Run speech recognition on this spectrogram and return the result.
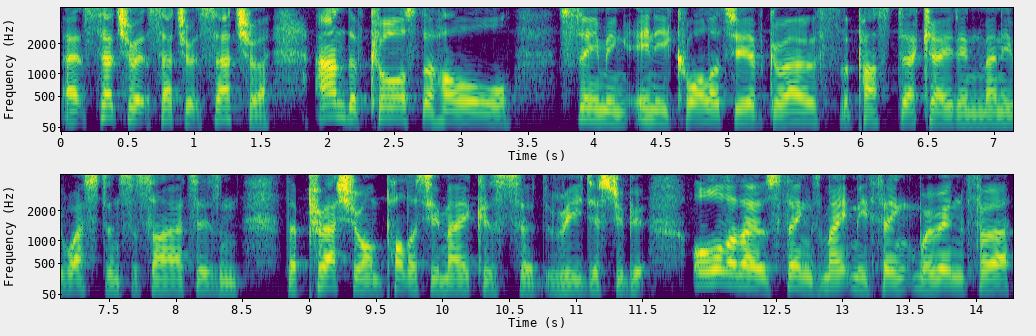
etc., etc., etc. And of course, the whole seeming inequality of growth the past decade in many Western societies and the pressure on policymakers to redistribute. All of those things make me think we're in for,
